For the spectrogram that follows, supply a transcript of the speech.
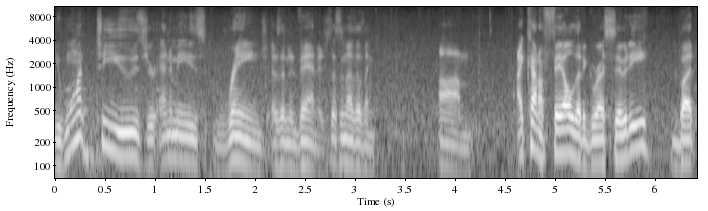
You want to use your enemy's range as an advantage. That's another thing. Um, I kind of failed at aggressivity, but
